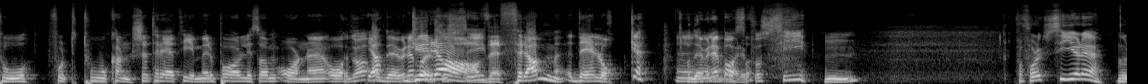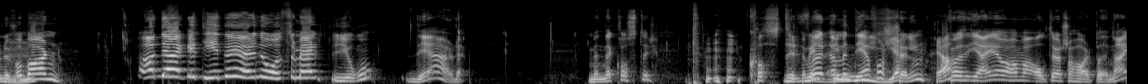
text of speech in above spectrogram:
to, fort to, kanskje tre timer på å liksom ordne og ja, det bare få si. grave fram det lokket. Og det vil jeg bare Eh, også. få si. For folk sier det når du får barn. Å, 'Det er ikke tid til å gjøre noe som helst!' Jo, det er det. Men det koster. koster veldig mye. ja, men det er forskjellen. Ja. For jeg har alltid vært så hard på det. Nei,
